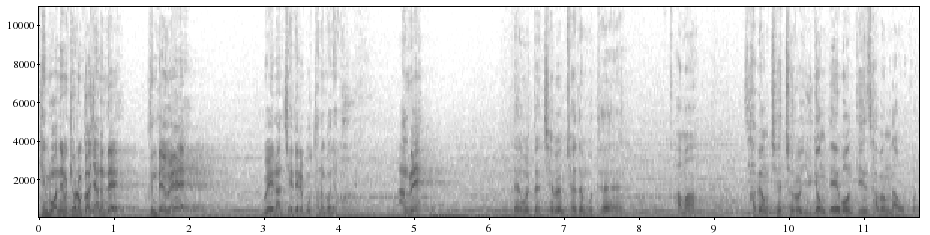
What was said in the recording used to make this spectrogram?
행복한님은 결혼까지 하는데, 근데 왜? 왜 난 제대를 못하는 거냐고. 안 그래? 내가 볼땐 체뱀 제대 못해. 아마 사병 최초로 유경 네번 뛴 사병 나올 걸.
